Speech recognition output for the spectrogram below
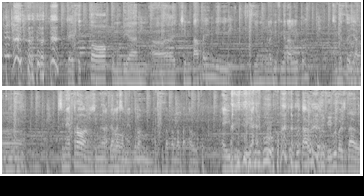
kayak TikTok kemudian eh, cinta apa yang di yang lagi viral itu itu yang di sinetron, Sinetron, adalah sinetron hmm. pasti bapak-bapak tahu itu eh ya Ibu. ibu tahu tuh Ibu pasti tahu.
